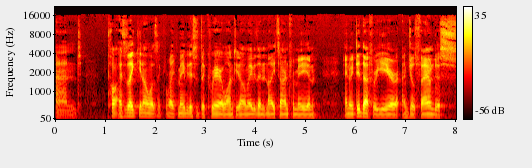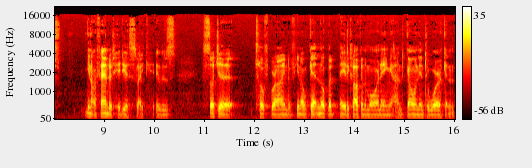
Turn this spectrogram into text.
and thought I was like, you know, I was like, right, maybe this is the career I want. You know, maybe the nights aren't for me, and anyway, did that for a year and just found it, you know, I found it hideous. Like it was such a tough grind of you know getting up at eight o'clock in the morning and going into work and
